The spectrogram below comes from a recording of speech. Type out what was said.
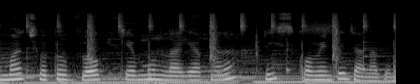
আমার ছোট ব্লগ কেমন লাগে আপনারা প্লিজ কমেন্টে জানাবেন।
